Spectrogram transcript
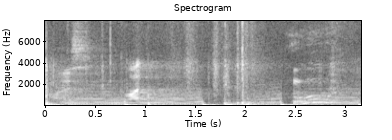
Nice. Come on. Ooh.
